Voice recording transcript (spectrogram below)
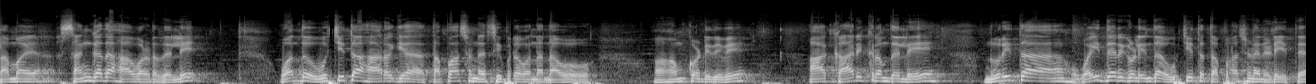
ನಮ್ಮ ಸಂಘದ ಆವರಣದಲ್ಲಿ ಒಂದು ಉಚಿತ ಆರೋಗ್ಯ ತಪಾಸಣಾ ಶಿಬಿರವನ್ನು ನಾವು ಹಮ್ಮಿಕೊಂಡಿದ್ದೀವಿ. ಆ ಕಾರ್ಯಕ್ರಮದಲ್ಲಿ ನುರಿತ ವೈದ್ಯರುಗಳಿಂದ ಉಚಿತ ತಪಾಸಣೆ ನಡೆಯುತ್ತೆ.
